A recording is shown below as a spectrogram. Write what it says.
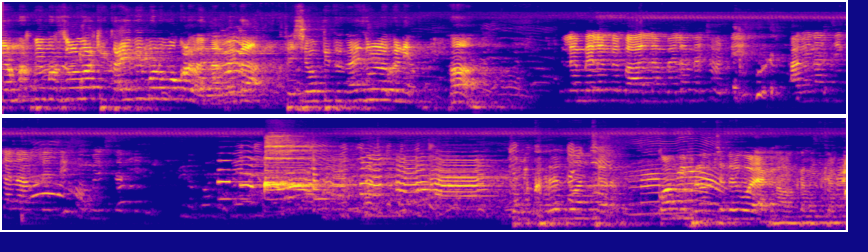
यमक बिमक जुळवा की काही बी नाही जुळलं गणित हा. लंबे लंबे बाल लंबे लंबे छोटी. अविनाश जी का नाम लेती होम मिनिस्टर की थी तुम्ही खरंच दोन चार कॉमी फिल्मच्या तरी गोळ्या खावा कमीत कमी.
